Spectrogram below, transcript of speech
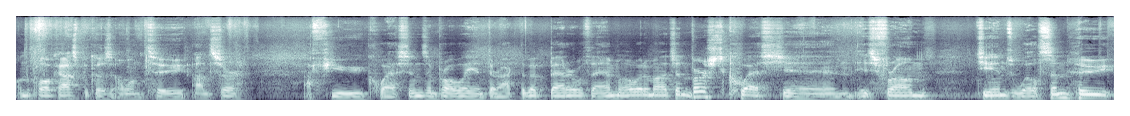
on the podcast because I want to answer a few questions and probably interact a bit better with them, I would imagine. First question is from James Wilson, who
